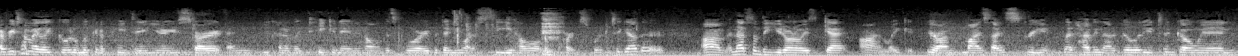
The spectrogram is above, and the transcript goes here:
every time I like go to look at a painting, you know, you start and you kind of like take it in in all of its glory, but then you want to see how all the parts work together. Um, and that's something you don't always get on like if you're on my size screen, but having that ability to go in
